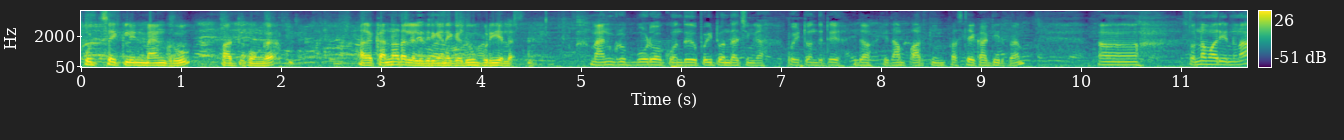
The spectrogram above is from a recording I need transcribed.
ஃபுட் சைக்கிளின் மேங்க்ரூவ் பார்த்துக்கோங்க. அதை கன்னடாவில் எழுதிருக்கேன் எனக்கு எதுவும் புரியலை. மேன்க்ரூவ் போர்டு ஒர்க் வந்து போயிட்டு வந்தாச்சுங்க. போயிட்டு வந்துட்டு இதான் இதான் பார்க்கிங் ஃபஸ்ட்டே காட்டியிருப்பேன். சொன்ன மாதிரி என்னென்னா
